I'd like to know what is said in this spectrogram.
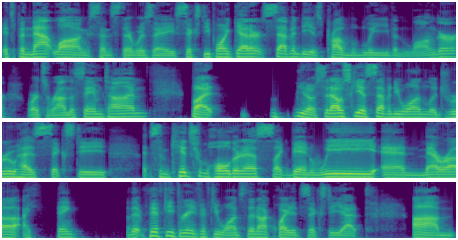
It's been that long since there was a 60 point getter. 70 is probably even longer, or it's around the same time. But you know, Sadowski has 71, Ledrew has 60. Some kids from Holderness, like Van Wee and Mera, I think they're 53 and 51, so they're not quite at 60 yet. Um,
